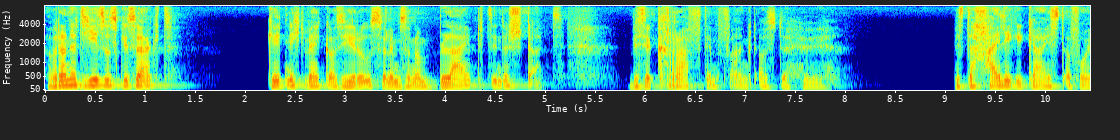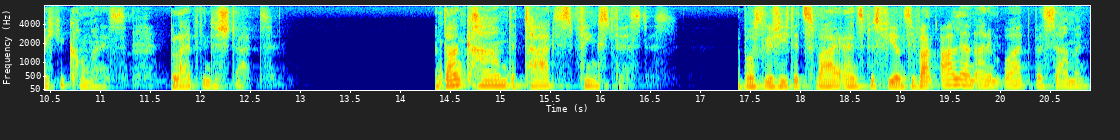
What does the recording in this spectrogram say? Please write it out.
Aber dann hat Jesus gesagt, geht nicht weg aus Jerusalem, sondern bleibt in der Stadt, bis ihr Kraft empfangt aus der Höhe. Bis der Heilige Geist auf euch gekommen ist. Bleibt in der Stadt. Und dann kam der Tag des Pfingstfestes. Apostelgeschichte 2, 1 bis 4. Und sie waren alle an einem Ort beisammen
